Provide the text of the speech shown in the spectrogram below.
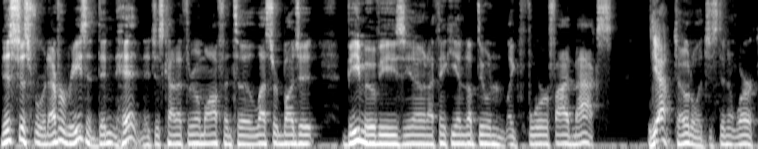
this just for whatever reason didn't hit, and it just kind of threw him off into lesser budget B movies, you know. And I think he ended up doing like four or five max yeah total. It just didn't work.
